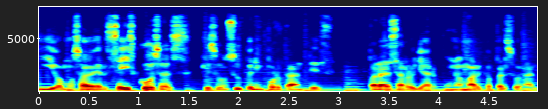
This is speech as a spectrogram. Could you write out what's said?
y vamos a ver seis cosas que son súper importantes para desarrollar una marca personal.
